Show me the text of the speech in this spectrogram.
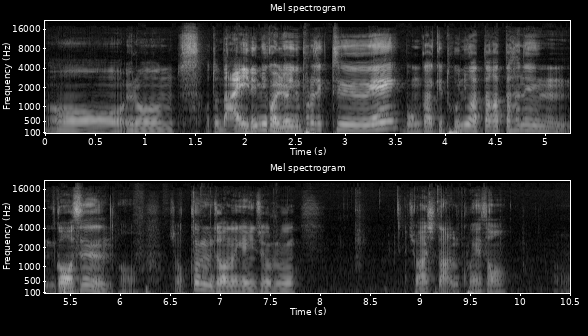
어 이런 어떤 나의 이름이 걸려 있는 프로젝트에 뭔가 이렇게 돈이 왔다 갔다 하는 것은 어, 조금 저는 개인적으로 좋아하지도 않고 해서 어,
